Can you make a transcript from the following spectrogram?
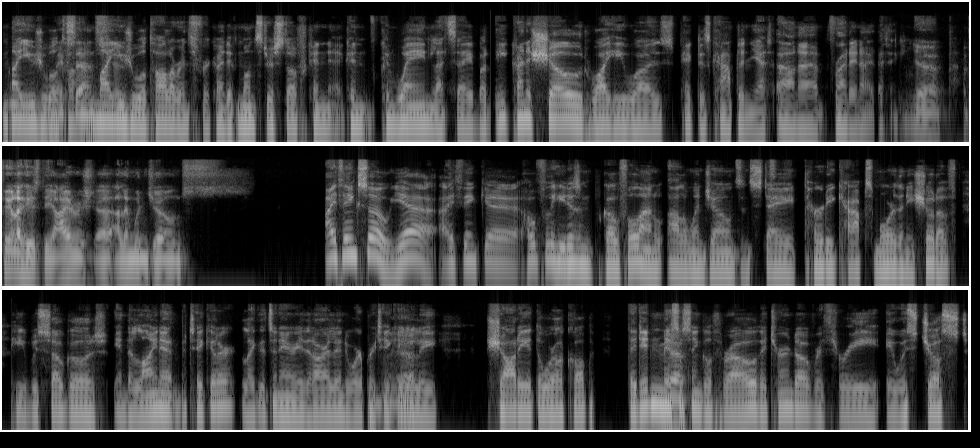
my usual to- sense, my yeah. usual tolerance for kind of Munster stuff can can can wane, let's say. But he kind of showed why he was picked as captain yet on a Friday night. I think. yeah. I feel like he's the Irish uh, Alun Wyn Jones. I think so. Yeah, I think uh, hopefully he doesn't go full Al- Alun Wyn Jones and stay 30 caps more than he should have. He was so good in the line out in particular. Like it's an area that Ireland were particularly shoddy at the World Cup. They didn't miss Yeah. a single throw. They turned over three. It was just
